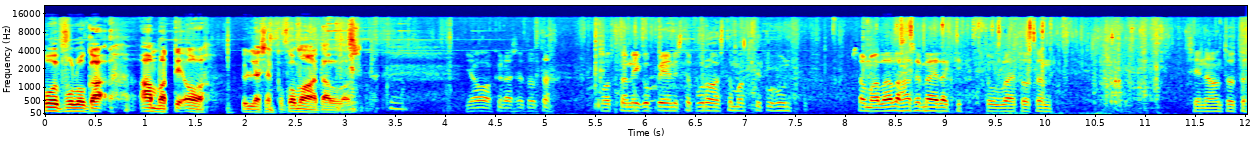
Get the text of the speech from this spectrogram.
huipuluka ammatti ole yleensä koko maatalous. Joo, kyllä se tota, mutta niinku pienistä puroista Matti puhun. Samalla laillahan se meilläkin tulee tota, niin siinä on tota,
